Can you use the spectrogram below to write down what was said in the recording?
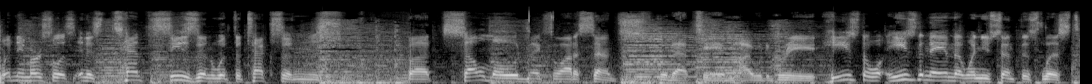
Whitney Mercilus in his 10th season with the Texans, but sell mode makes a lot of sense for that team. I would agree. He's the he's the name that when you sent this list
